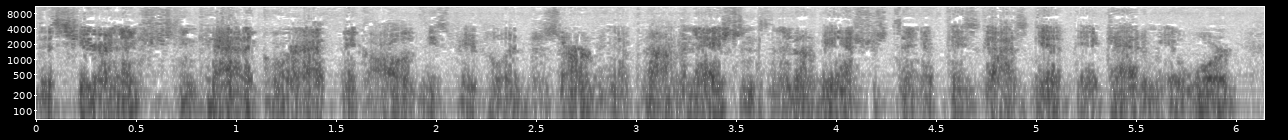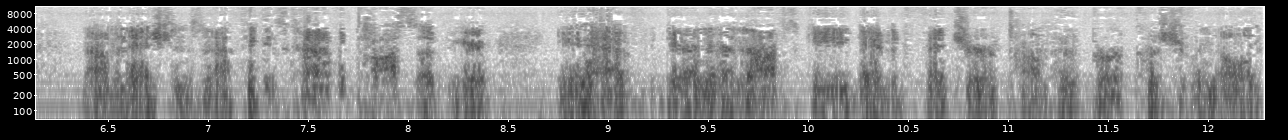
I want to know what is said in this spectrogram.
this year, an interesting category. I think all of these people are deserving of nominations, and it'll be interesting if these guys get the Academy Award nominations. And I think it's kind of a toss-up here. You have Darren Aronofsky, David Fincher, Tom Hooper, Christopher Nolan,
